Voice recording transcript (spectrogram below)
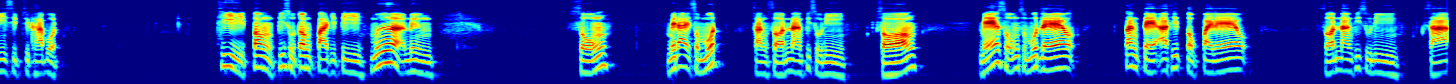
มีสิบสิกขาบท ที่ต้องพิสูจน์ต้องปาจิตีเมื่อหนึ่งสงไม่ได้สมมุติสั่งสอนนางพิสุณีสองแม้สงสมมุติแล้ว ตั้งแต่อาทิตย์ตกไปแล้ว สอนนางพิสุณีสา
